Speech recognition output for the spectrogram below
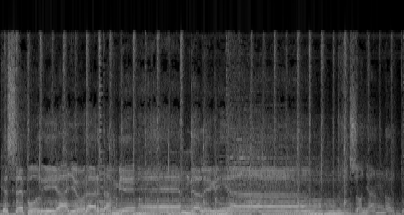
que se podía llorar también de alegría soñando tu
